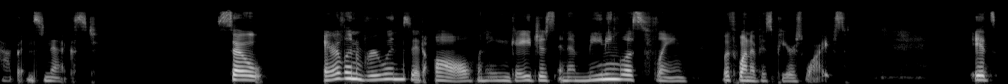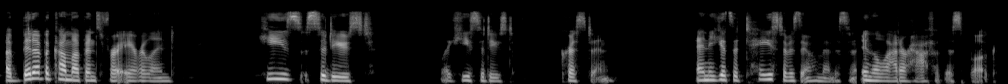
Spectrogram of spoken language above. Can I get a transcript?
happens next. So Erlend ruins it all when he engages in a meaningless fling with one of his peers' wives. It's a bit of a comeuppance for Erlend. He's seduced, like he seduced Kristin, and he gets a taste of his own medicine in the latter half of this book.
